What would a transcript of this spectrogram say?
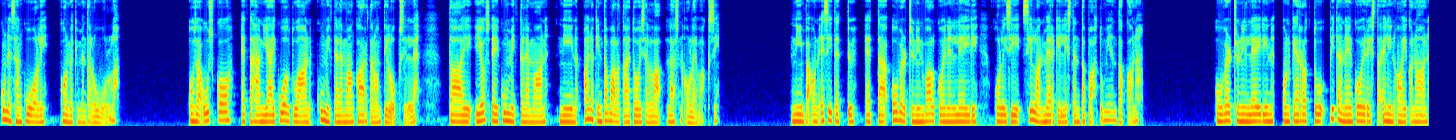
kunnes hän kuoli 30-luvulla. Osa uskoo, että hän jäi kuoltuaan kummittelemaan kartanon tiluksille, tai jos ei kummittelemaan, niin ainakin tavalla tai toisella läsnä olevaksi. Niinpä on esitetty, että Overtonin valkoinen leidi olisi sillan merkillisten tapahtumien takana. Overtonin leidin on kerrottu pitäneen koirista elinaikanaan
